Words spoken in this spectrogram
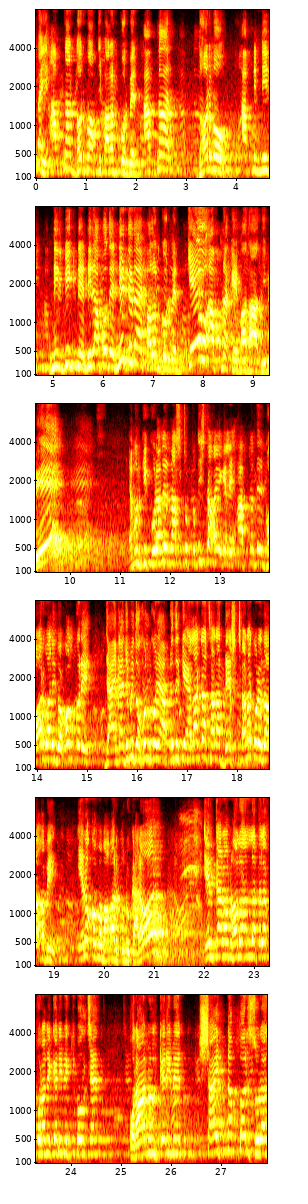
নাই, আপনার ধর্ম আপনি পালন করবেন, আপনার ধর্ম আপনি নির- নির্বিঘ্নে, নিরাপদে, নির্দ্বিধায় পালন করবেন। কেউ আপনাকে বাধা দিবে এমনকি কোরআনের রাষ্ট্র প্রতিষ্ঠা হয়ে গেলে আপনাদের ঘর বাড়ি দখল করে জায়গা জমি দখল করে আপনাদেরকে এলাকা ছাড়া দেশ ছাড়া করে দেওয়া হবে এরকমও ভাবার কোনো কারণ এর কারণ হলো আল্লাহ তালা কোরআনে কারিমে কি বলছেন কোরআনুল করিমের ষাট নম্বর সুরা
